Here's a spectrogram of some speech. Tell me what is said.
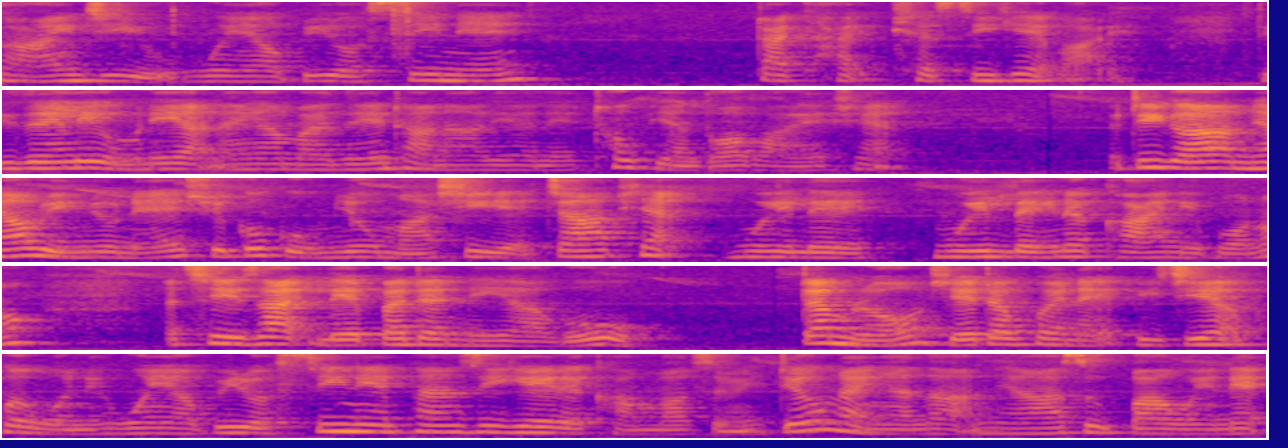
ဂိုင်းကြီးကိုဝင်ရောက်ပြီးတော့စီးနင်းတိုက်ခိုက်ဖျက်ဆီးခဲ့ပါတယ်။ ဒီသတင်းလေးကိုမနေ့ကနိုင်ငံပိုင်သတင်းဌာနတွေကနေထုတ်ပြန်သွားပါတယ်ရှင်အတိကအမြောက်ရီမြို့နယ်ရွှေကုတ်ကုံမြို့မှာရှိတဲ့ကြားဖြန့်ငွေလဲငွေလိန်တဲ့ခိုင်းနေပေါ့နော်အခြေဆိုင်လဲပတ်တဲ့နေရာကိုတက်မတော်ရဲတပ်ဖွဲ့နဲ့ BGF အဖွဲ့ဝင်တွေဝင်ရောက်ပြီးတော့စီးနင်းဖမ်းဆီးခဲ့တဲ့ခါမှာဆိုရင်တရုတ်နိုင်ငံသားအများစုပါဝင်တဲ့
